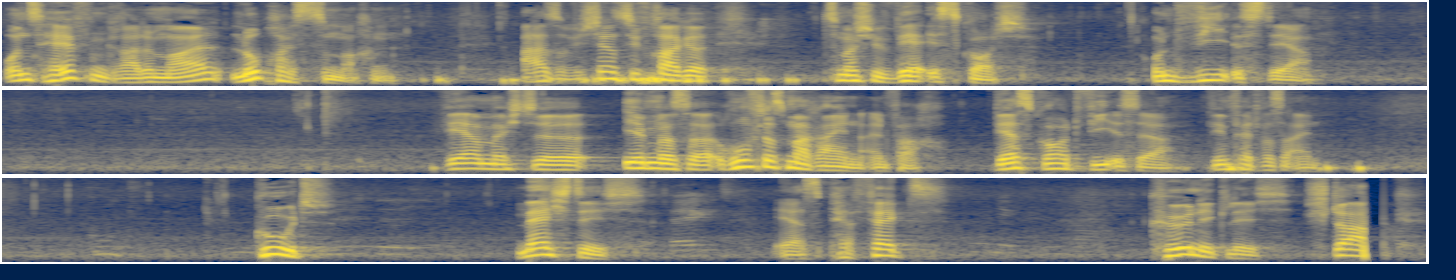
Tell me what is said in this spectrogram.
uns helfen, gerade mal Lobpreis zu machen. Also, wir stellen uns die Frage, zum Beispiel, wer ist Gott? Und wie ist er? Wer möchte irgendwas, ruf das mal rein einfach. Wer ist Gott? Wie ist er? Wem fällt was ein? Gut. Mächtig. Er ist perfekt. Königlich. Stark.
